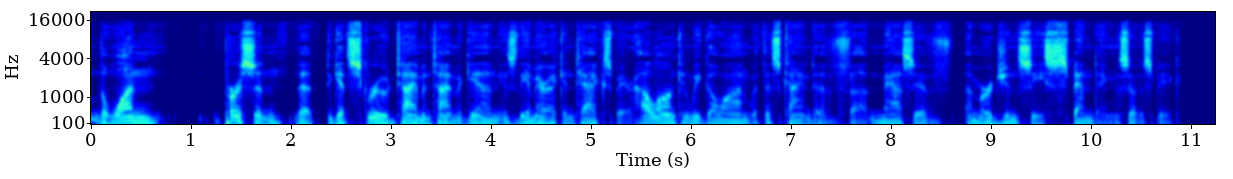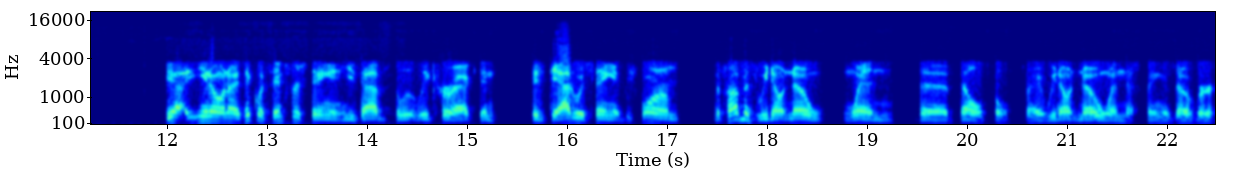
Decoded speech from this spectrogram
the one person that gets screwed time and time again is the American taxpayer. How long can we go on with this kind of uh, massive emergency spending, so to speak? Yeah, you know, and I think what's interesting, and he's absolutely correct, and his dad was saying it before him. The problem is we don't know when the bell tolls, right? We don't know when this thing is over.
